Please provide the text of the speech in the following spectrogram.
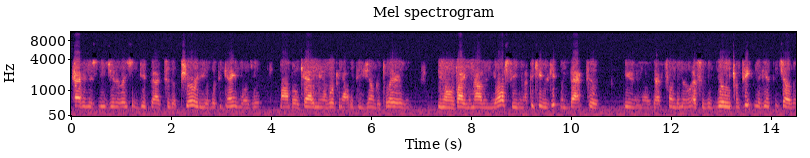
having this new generation get back to the purity of what the game was with Mamba Academy and working out with these younger players and, you know, inviting them out in the off season. I think he was getting them back to, you know, that fundamental essence of really competing against each other.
